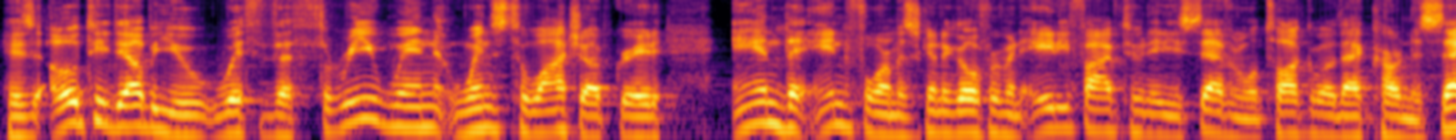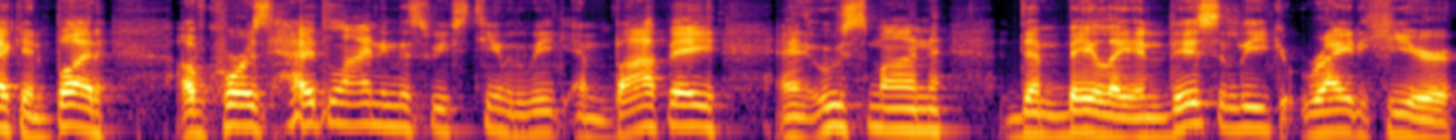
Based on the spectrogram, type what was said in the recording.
His OTW with the three win wins to watch upgrade, and the inform is going to go from an 85 to an 87. We'll talk about that card in a second. But of course, headlining this week's Team of the Week, Mbappe and Ousmane Dembele. And this leak right here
